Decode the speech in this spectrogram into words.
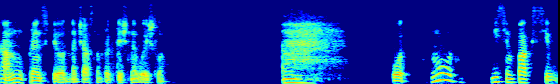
А, ну, в принципі, одночасно практично вийшло. Спот. Ну, 8 баксів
